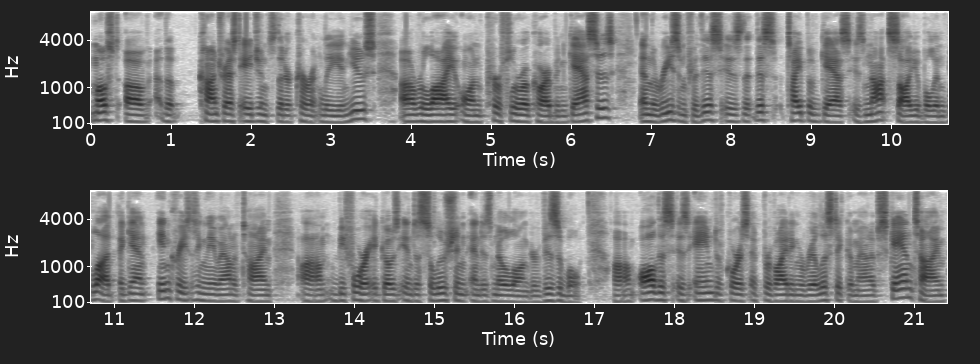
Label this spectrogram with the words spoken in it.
Most of the contrast agents that are currently in use uh, rely on perfluorocarbon gases. And the reason for this is that this type of gas is not soluble in blood, again, increasing the amount of time um, before it goes into solution and is no longer visible. Um, all this is aimed, of course, at providing a realistic amount of scan time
